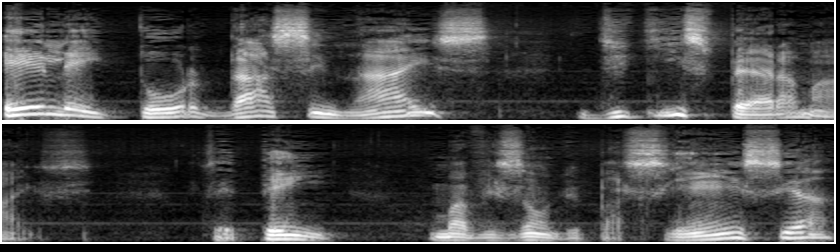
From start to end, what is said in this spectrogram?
eleitor dá sinais de que espera mais. Você tem uma visão de paciência,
